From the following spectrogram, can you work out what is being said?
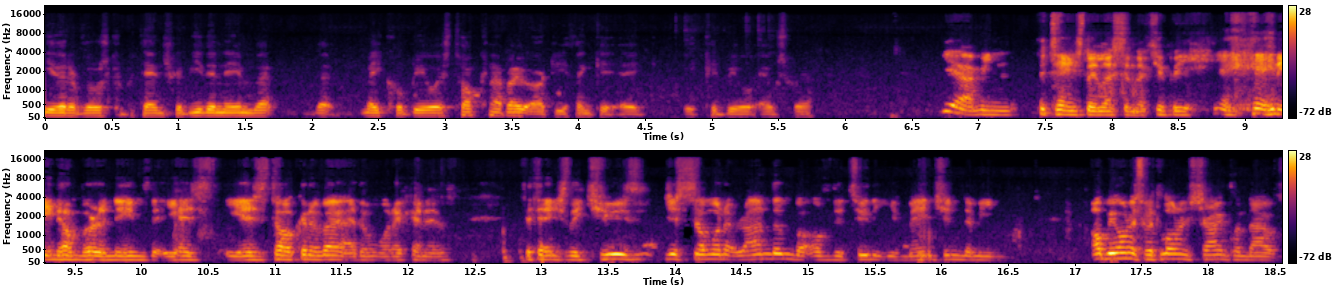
either of those could potentially be the name that that Michael Beale is talking about, or do you think it, it, it could be elsewhere? Yeah, I mean, potentially. Listen, there could be any number of names that he is he is talking about. I don't want to kind of potentially choose just someone at random, but of the two that you've mentioned, I mean, I'll be honest with Lawrence Shankland. I'll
